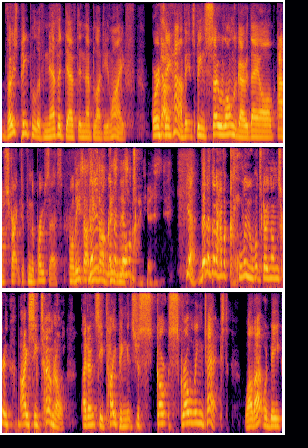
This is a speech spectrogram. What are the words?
those people have never deved in their bloody life. Or if no. they have, it's been so long ago they are abstracted from the process. Well, these are they're these are business managers. Yeah, they're not going to have a clue what's going on, on the screen. I see terminal. I don't see typing. It's just sc- scrolling text. Well, that would be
